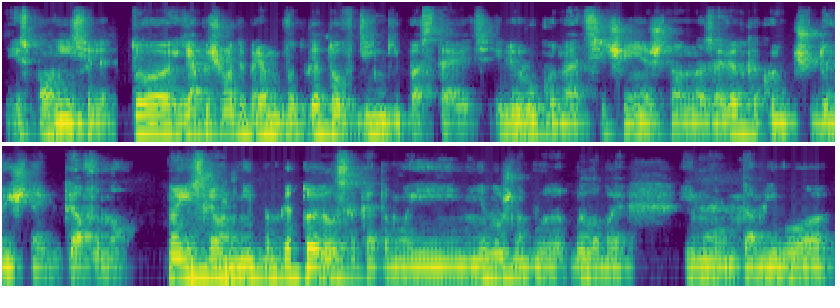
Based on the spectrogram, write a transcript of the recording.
исполнитель, то я почему-то прям вот готов деньги поставить или руку на отсечение, что он назовет какое-нибудь чудовищное говно. Но если он не подготовился к этому, и не нужно было, было бы ему там его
